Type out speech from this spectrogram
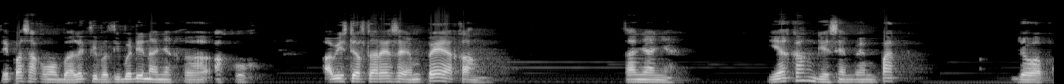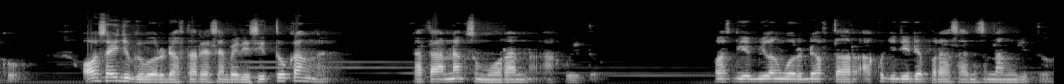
tapi pas aku mau balik tiba-tiba dia nanya ke aku, Habis daftar SMP ya Kang? Tanyanya. Iya Kang di SMP 4. Jawabku. Oh saya juga baru daftar SMP di situ Kang. Kata anak semuran aku itu. Pas dia bilang baru daftar, aku jadi ada perasaan senang gitu.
